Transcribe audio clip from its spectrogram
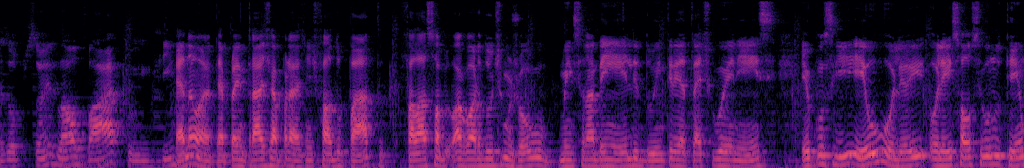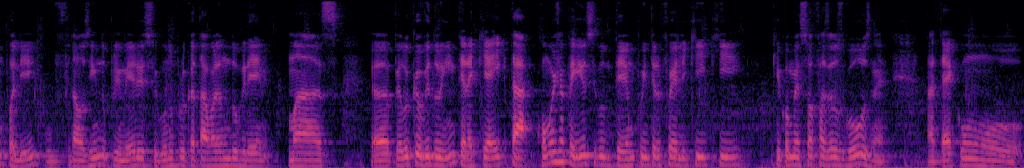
as opções lá, o Pato, enfim. É, não, até pra entrar já pra gente falar do Pato, falar sobre agora do último jogo, mencionar bem ele, do Inter e Atlético Goianiense. Eu consegui, eu olhei, olhei só o segundo tempo ali, o finalzinho do primeiro e o segundo, porque eu tava olhando do Grêmio. Mas, uh, pelo que eu vi do Inter, é que aí que tá, como eu já peguei o segundo tempo, o Inter foi ali que, que que começou a fazer os gols, né? Até com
